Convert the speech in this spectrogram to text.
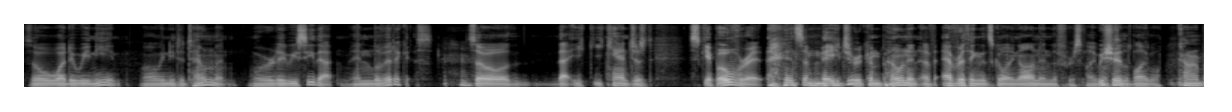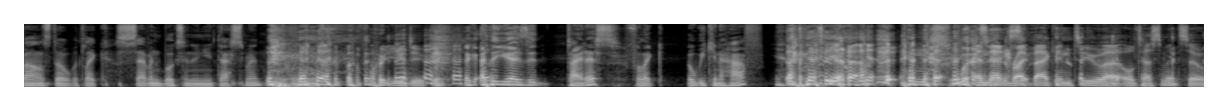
So what do we need? Well, we need atonement. Where do we see that in Leviticus? Mhm. So that you, you can't just skip over it. It's a major component of everything that's going on in the first five We books should- of the Bible. Counterbalance though with like seven books in the New Testament. Before you do, like I think you guys did Titus for like a week and a half. and then, and then right back into uh, Old Testament. So,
